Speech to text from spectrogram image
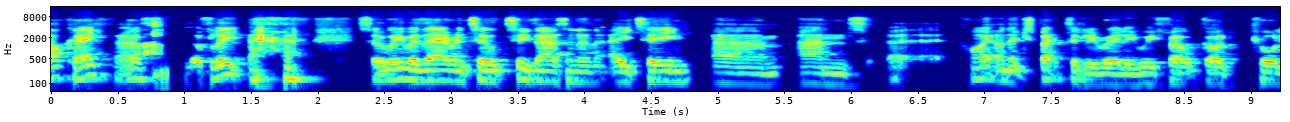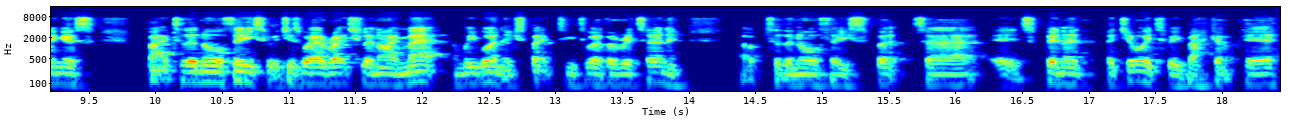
Okay, uh, lovely. so we were there until 2018, um, and uh, quite unexpectedly, really, we felt God calling us back to the northeast, which is where Rachel and I met, and we weren't expecting to ever return up to the northeast. But uh, it's been a, a, joy to be back up here,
